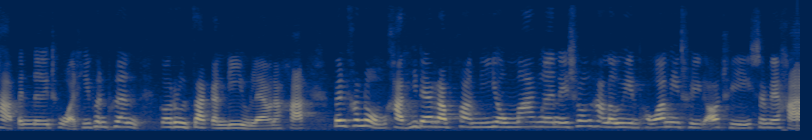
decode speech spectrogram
ค่ะ เป็นเนยถั่วที่เพื่อนๆ ก็รู้จักกันดีอยู่แล้วนะคะ เป็นขนมค่ะที่ได้รับความนิยมมากเลยในช่วงฮาโลวีนเพราะว่ามี treat or treat ใช่ไหมคะ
